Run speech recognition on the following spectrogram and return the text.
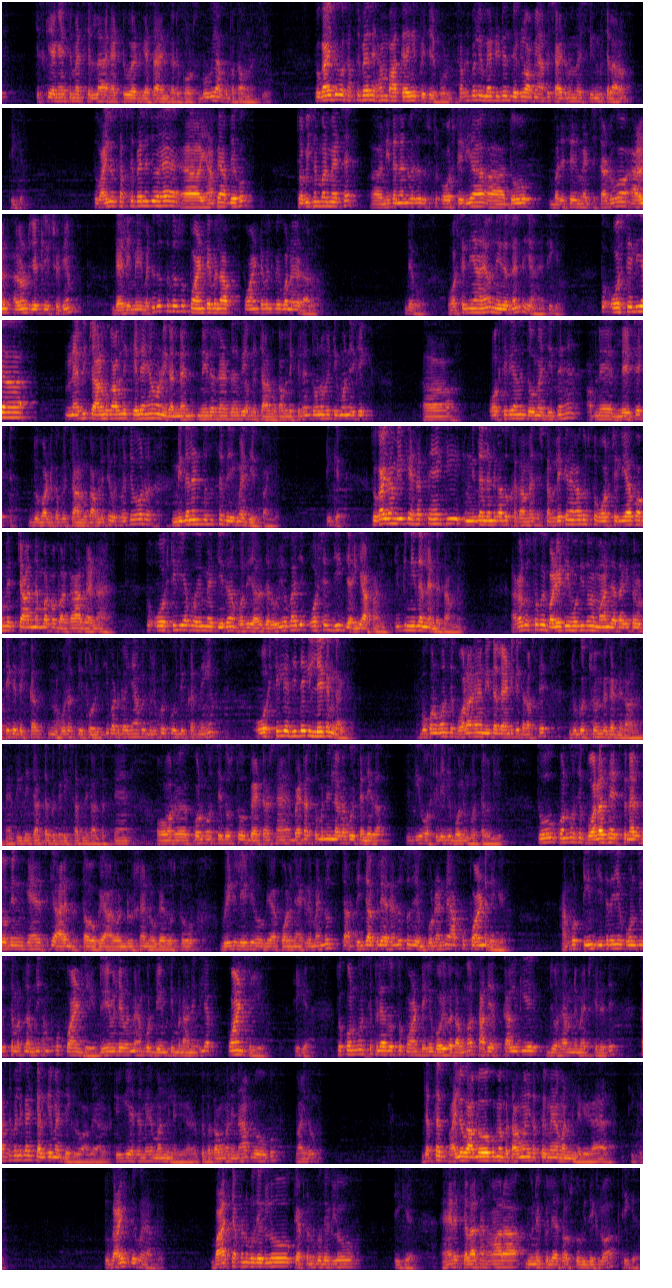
किसके अगेंस्ट मैच खेल रहा है हेड टू हेड कैसा है इनका रिकॉर्ड्स वो भी आपको पता होना चाहिए। तो गाइस देखो, सबसे पहले हम बात करेंगे पिच रिपोर्ट सबसे पहले मैच डिटेल देख लो, आप यहाँ पे साइड में मैं स्क्रीन भी चला रहा हूँ, ठीक है? तो भाई लोग, सबसे पहले जो है यहाँ पे आप देखो, चौबीस नंबर मैच है। नीदरलैंड वर्सेस ऑस्ट्रेलिया दो बजे से मैच स्टार्ट होगा। अरुण जेटली स्टेडियम दिल्ली में मैच है। दोस्तों दोस्तों पॉइंट टेबल आप पॉइंट टेबल पे एक बार नज़र डालो। देखो, ऑस्ट्रेलिया है और नीदरलैंड यहाँ है, ठीक है? तो ऑस्ट्रेलिया ने भी चार मुकाबले खेले हैं और नीदरलैंड नीदरलैंड ने भी अपने चार मुकाबले खेले हैं। दोनों ही टीमों ने एक एक ऑस्ट्रेलिया ने दो मैच जीते हैं, अपने लेटेस्ट जो वर्ल्ड कप के चार मुकाबले थे, उसमें से और नीदरलैंड दोस्तों सिर्फ़ एक मैच जीत पाई है, ठीक है? तो गाइज़ हम ये कह सकते हैं कि नीदरलैंड का तो खत्म है सिस्टम लेकिन अगर दोस्तों ऑस्ट्रेलिया को अपने चार नंबर पर बरकरार रहना है तो ऑस्ट्रेलिया को ये मैच जीतना बहुत ही ज़्यादा ज़रूरी होगा जी। ऑस्ट्रेलिया जीत जाएगी आसानी से, क्योंकि नीदरलैंड है सामने। अगर दोस्तों कोई बड़ी टीम होती तो मैं मान जाता कि चलो ठीक है, दिक्कत हो सकती है थोड़ी सी बट गाइज़ यहाँ पर बिल्कुल कोई दिक्कत नहीं है। ऑस्ट्रेलिया जीतेगी, लेकिन गाइज़ वो कौन कौन से बॉलर हैं नीदरलैंड की तरफ़ से, जो गुच्छों में विकेट निकाल सकते हैं, तीन चार चार विकेट एक साथ निकाल सकते हैं। और कौन कौन से दोस्तों बैटर्स हैं? बैटर्स तो मुझे नहीं लग रहा कोई चलेगा, क्योंकि ऑस्ट्रेलिया की बॉलिंग बहुत तगड़ी है। तो कौन कौन से बॉलर्स हैं स्पिनर्स दो तीन के हैं, जैसे कि आर एन दत्ता हो गया आर वन डुशन हो गया दोस्तों वी डी लेडी हो गया कॉलिन एग्रीमैन दोस्तों चार, तीन चार प्लेयर हैं दोस्तों, जो इंपॉर्टेंट है, आपको पॉइंट देंगे। हमको टीम जीत रही है कौन सी, उससे मतलब नहीं, हमको पॉइंट चाहिए। ड्रीम इलेवन में हमको ड्रीम टीम बनाने के लिए पॉइंट चाहिए, ठीक है? तो कौन कौन से प्लेयर दोस्तों पॉइंट देंगे वो भी बताऊँगा। साथ ही कल के जो है हमने मैच खेले थे। सबसे पहले कल कल के मैच देख लो आप यार, क्योंकि ऐसा मेरा मन नहीं लगेगा। तो बताऊँगा नहीं ना आप लोगों को, भाई लोग। जब तक भाई लोग आप लोगों को मैं बताऊँगा नहीं, तब तक मेरा मन नहीं लगेगा यार, ठीक है? तो गाइड देखो यहाँ पे। वाइस कैप्टन को देख लो कैप्टन को देख लो, ठीक है? हैनिज कलासन हमारा यूनिक प्लेयर था, उसको भी देख लो आप, ठीक है?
